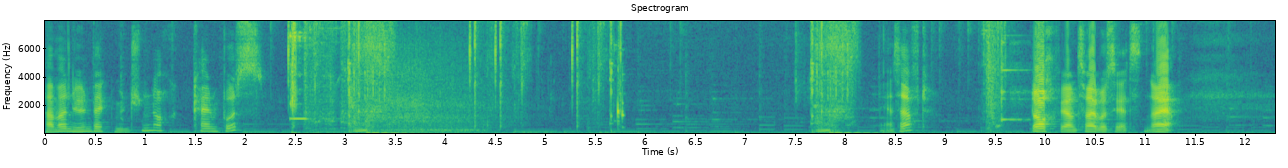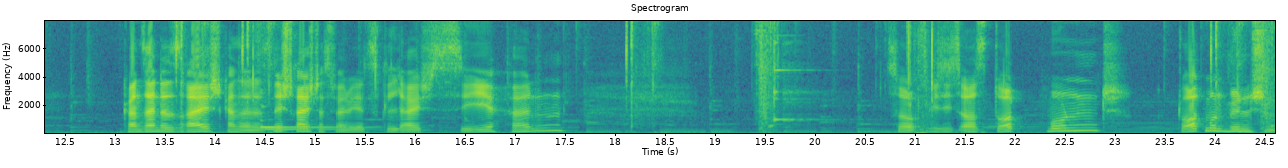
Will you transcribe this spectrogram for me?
Haben wir Nürnberg, München noch keinen Bus? Ernsthaft? Doch, wir haben zwei Busse jetzt. Naja. Kann sein, dass es reicht, kann sein, dass es nicht reicht. Das werden wir jetzt gleich sehen. So, wie sieht's aus? Dortmund. Dortmund, München.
